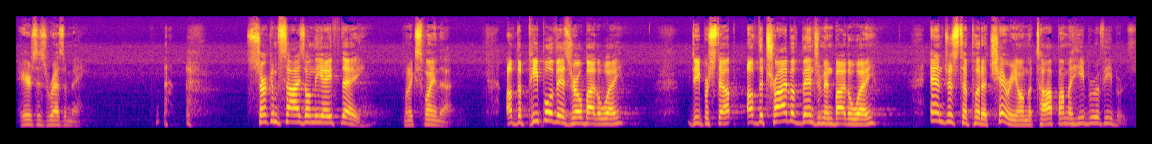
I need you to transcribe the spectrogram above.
Here's his resume circumcised on the eighth day. I'm going to explain that. Of the people of Israel, by the way, deeper step, of the tribe of Benjamin, by the way, and just to put a cherry on the top, I'm a Hebrew of Hebrews.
